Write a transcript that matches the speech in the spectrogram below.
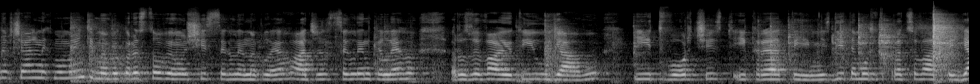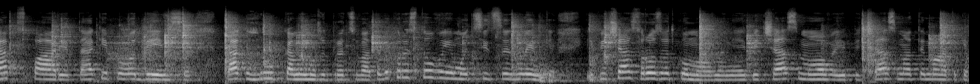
навчальних моментів ми використовуємо шість цеглинок Лего, адже цеглинки Лего розвивають і уяву, і творчість, і креативність. Діти можуть працювати як в парі, так і поодинці. Так, групками можуть працювати. Використовуємо ці цеглинки і під час розвитку мовлення, і під час мови, і під час математики.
